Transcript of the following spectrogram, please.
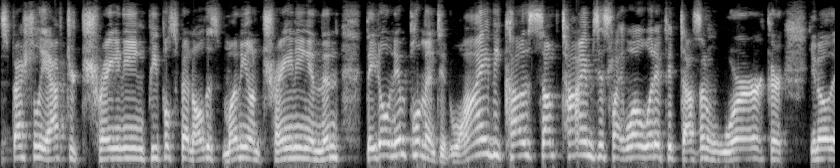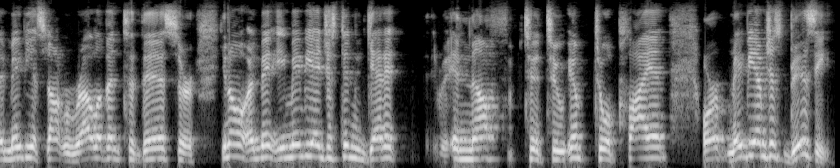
especially after training, people spend all this money on training and then they don't implement it. Why? Because sometimes it's like, well, what if it doesn't work, or you know, maybe it's not relevant to this, or you know, maybe maybe I just didn't get it enough to to to apply it, or maybe I'm just busy.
